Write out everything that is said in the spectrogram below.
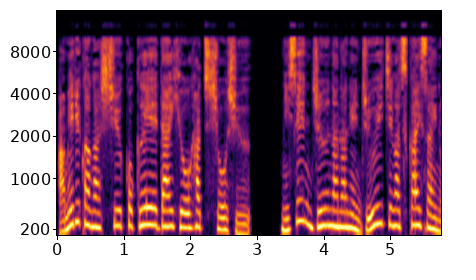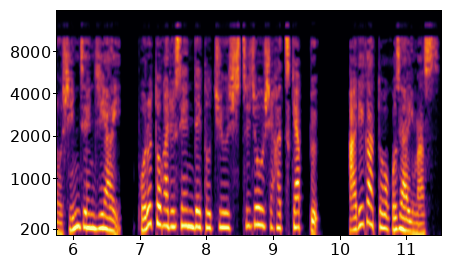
アメリカ合衆国営代表初招集。2017年11月開催の親善試合、ポルトガル戦で途中出場し初キャップ。ありがとうございます。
